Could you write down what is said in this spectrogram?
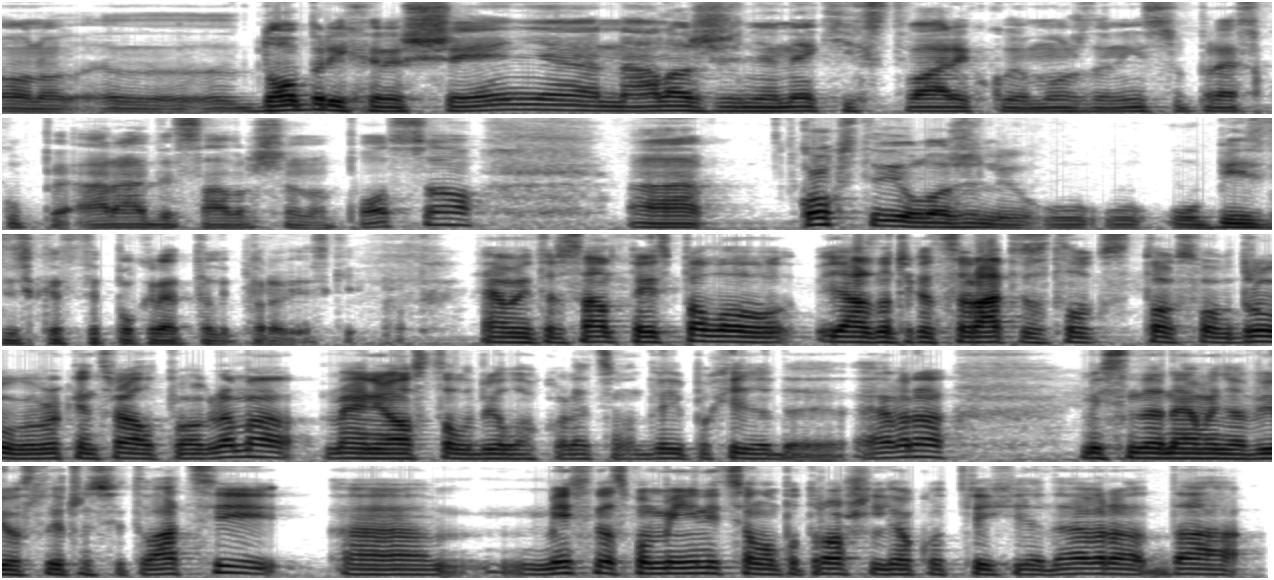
ono, uh, dobrih rešenja, nalaženja nekih stvari koje možda nisu preskupe, a rade savršeno posao. Uh, Koliko ste vi uložili u, u, u biznis kad ste pokretali prvi escape program? Evo, interesantno ispalo, ja znači kad se vratio za tog, tog svog drugog work and trial programa, meni je ostalo bilo oko recimo 2500 evra, mislim da je Nemanja bio u sličnoj situaciji, uh, mislim da smo mi inicijalno potrošili oko 3000 evra da,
